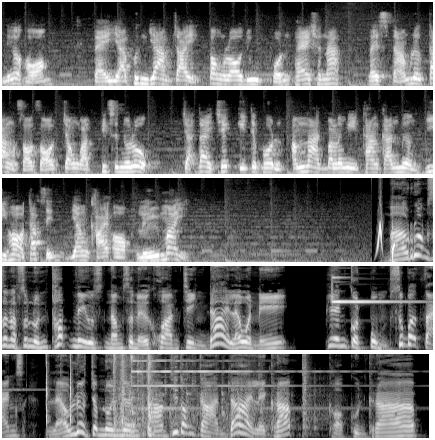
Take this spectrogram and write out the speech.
เนื้อหอม แต่อย่าพิ่งย่ามใจต้องรอดูผลแพ้ชนะ ในสนามเลือกตั้งสสจังหวัดพิษณุโลก จะได้เช็คอิทธิพลอำนาจบารมีทางการเมืองยี่ห้อทักษิณยังขายออกหรือไม่มาร่วมสนับสนุนท็อปนิวส์นำเสนอความจริงได้แล้ววันนี้ เพียงกดปุ่ม Super Thanks แล้วเลือกจำนวนเงินตามที่ต้องการได้เลยครับ ขอบคุณครับ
